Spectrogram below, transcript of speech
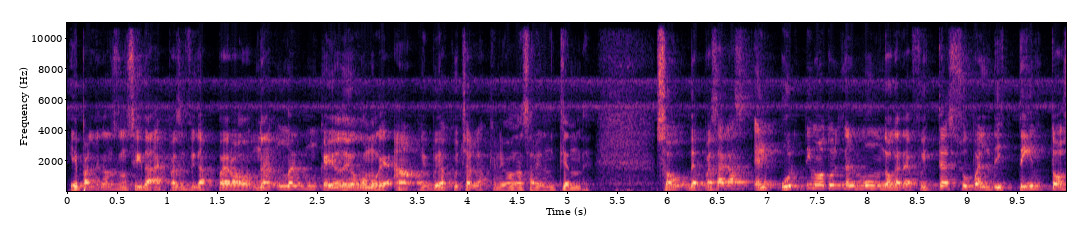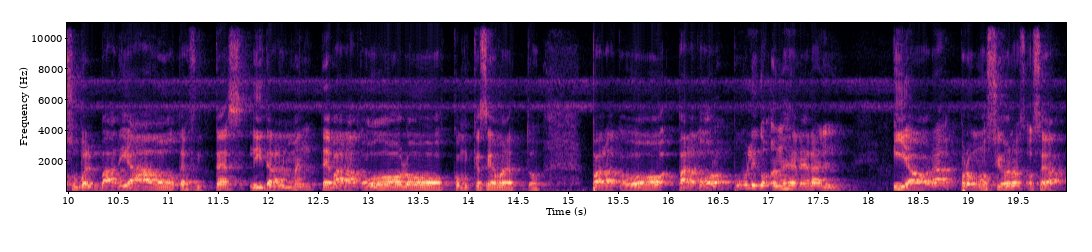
Y hay un par de cancioncitas específicas, pero no es un álbum que yo digo como que, ah, hoy voy a escuchar las que no iban a salir, ¿entiendes? So, después sacas el último tour del mundo que te fuiste súper distinto, súper variado, te fuiste literalmente para todos los, ¿cómo es que se llama esto? Para, todo, para todos los públicos en general. Y ahora promocionas, o sea,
